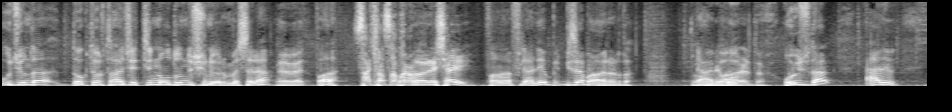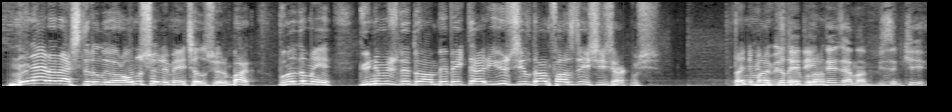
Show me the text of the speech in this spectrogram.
ucunda Doktor Taceddin'in olduğunu düşünüyorum mesela. Evet. Falan. Saçma sapan öyle şey falan filan diye bize bağırırdı. Doğru, yani bağırırdı. O, o yüzden yani neler araştırılıyor onu söylemeye çalışıyorum. Bak buna da mı günümüzde doğan bebekler 100 yıldan fazla yaşayacakmış. Danimarka'da yapılan ne zaman? Bizimki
